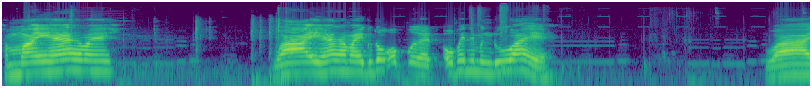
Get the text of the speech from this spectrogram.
ทำไมฮะ ทำไมวายฮะ ทำไมกูต้องเปิด โอเพนให้มึงด้วยวาย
